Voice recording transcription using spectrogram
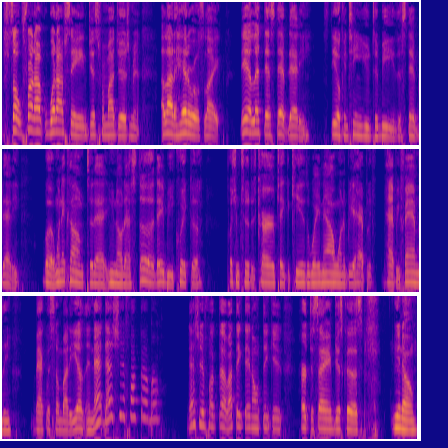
so from what I've seen, just from my judgment, a lot of heteros, like, they'll let that stepdaddy still continue to be the stepdaddy. But when it comes to that, you know, that stud, they be quick to push them to the curb, take the kids away. Now I want to be a happy happy family back with somebody else, and that that shit fucked up, bro. That shit fucked up. I think they don't think it hurt the same just because you know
